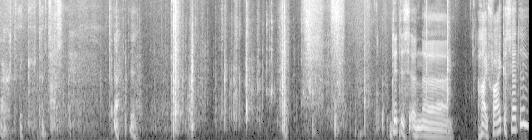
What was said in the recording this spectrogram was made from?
Wacht, ik... Dat... Ja, ja. Dit is een eh, hi-fi cassette.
